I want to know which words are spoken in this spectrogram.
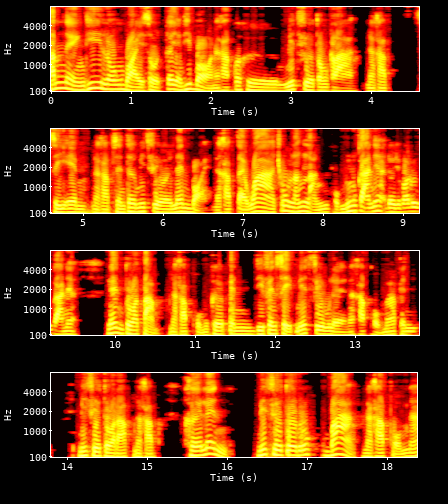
ตำแหน่งที่ลงบ่อยสุดก็อย่างที่บอกนะครับ ก็คือมิดฟิลด์ตรงกลางนะครับ CM นะครับเซนเตอร์มิดฟิลด์เล่นบ่อยนะครับ แต่ว่าช่วงหลังๆ ผมฤดูกาลเนี้ยโดยเฉพาะฤดูกาลเนี้ยเล่นตัวต่ำนะครับ ผมเคยเป็น defensive midfield เลยนะครับ ผมมาเป็น midfield ตัวรับนะครับ เคยเล่น midfield ตัวรุกบ้างนะครับ ผมนะ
